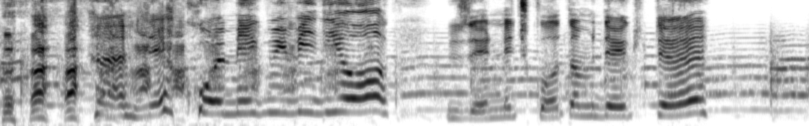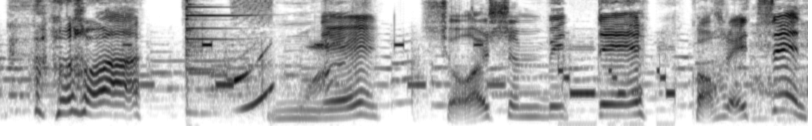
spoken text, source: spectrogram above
ne komik bir video. Üzerine çikolata mı döktü? ne? Şarjım bitti. Kahretsin.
